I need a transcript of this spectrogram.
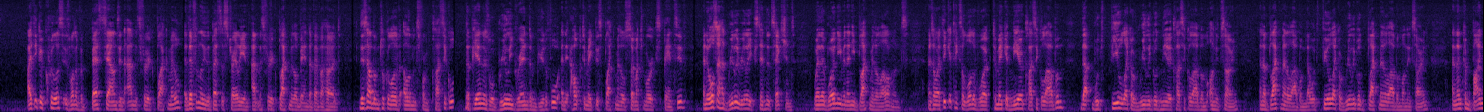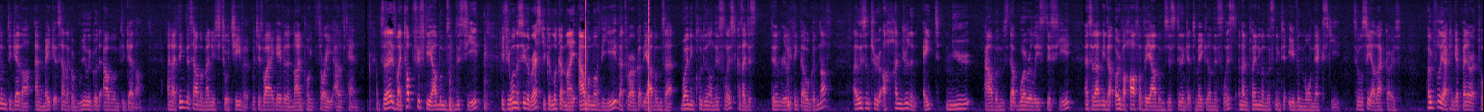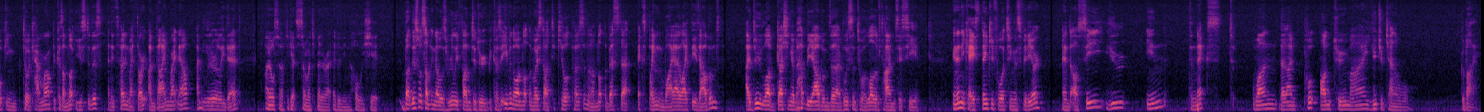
I think Aquilus is one of the best sounds in atmospheric black metal, and definitely the best Australian atmospheric black metal band I've ever heard. This album took a lot of elements from classical, the pianos were really grand and beautiful, and it helped to make this black metal so much more expansive, and it also had really, really extended sections where there weren't even any black metal elements. And so I think it takes a lot of work to make a neoclassical album that would feel like a really good neoclassical album on its own, and a black metal album that would feel like a really good black metal album on its own, and then combine them together and make it sound like a really good album together. And I think this album managed to achieve it, which is why I gave it a 9.3 out of 10. So that is my top 50 albums of this year. If you want to see the rest, you can look at my album of the year. That's where I've got the albums that weren't included on this list because I just didn't really think they were good enough. I listened to 108 new albums that were released this year. And so that means that over half of the albums just didn't get to make it on this list. And I'm planning on listening to even more next year. So we'll see how that goes. Hopefully I can get better at talking to a camera because I'm not used to this and it's hurting my throat. I'm dying right now. I'm literally dead. I also have to get so much better at editing. Holy shit. But this was something that was really fun to do because even though I'm not the most articulate person and I'm not the best at explaining why I like these albums, I do love gushing about the albums that I've listened to a lot of times this year. In any case, thank you for watching this video and I'll see you in the next one that I put onto my YouTube channel. Goodbye.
